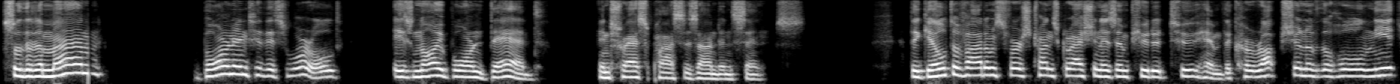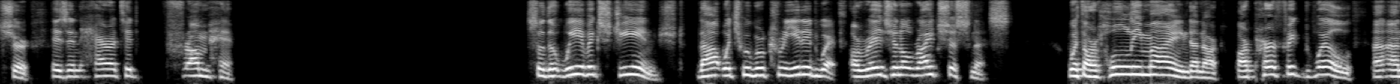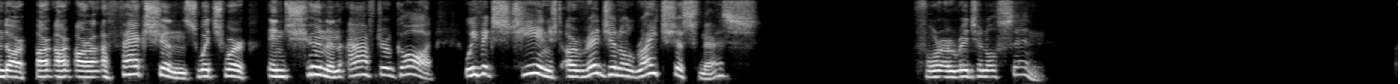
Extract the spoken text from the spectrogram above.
So that a man born into this world is now born dead in trespasses and in sins. The guilt of Adam's first transgression is imputed to him. The corruption of the whole nature is inherited from him so that we have exchanged that which we were created with, original righteousness, with our holy mind and our, our perfect will and our, our, our, our affections, which were in tune and after God. We've exchanged original righteousness for original sin.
